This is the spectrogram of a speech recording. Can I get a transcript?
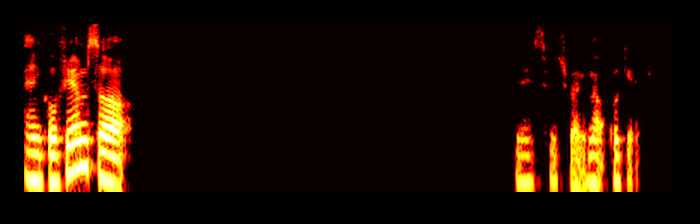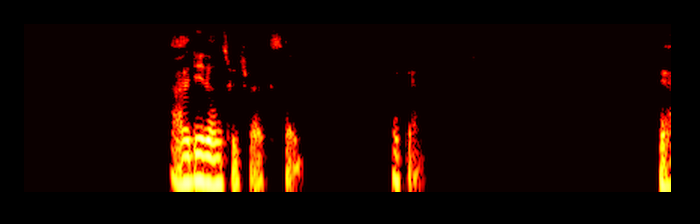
and confirm. So did I switch back? No, okay. I didn't switch back. So okay. Yeah,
